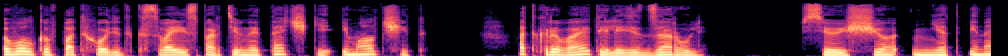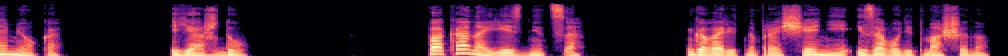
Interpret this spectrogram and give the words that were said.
Волков подходит к своей спортивной тачке и молчит. Открывает и лезет за руль. Все еще нет и намека. Я жду. «Пока наездница», — говорит на прощание и заводит машину.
